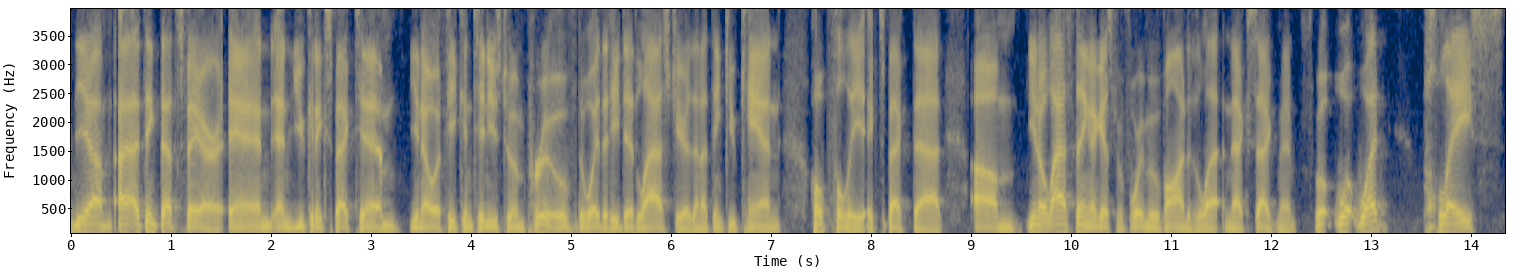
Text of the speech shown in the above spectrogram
Yeah, I, think that's fair, and and you can expect him. You know, if he continues to improve the way that he did last year, then I think you can hopefully expect that. Um, you know, last thing I guess before we move on to the next segment, what what what place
